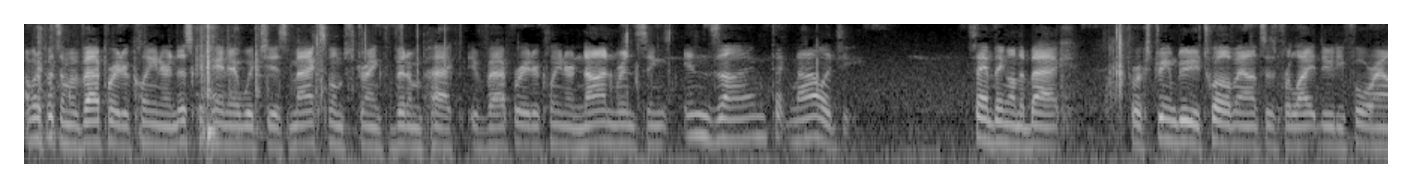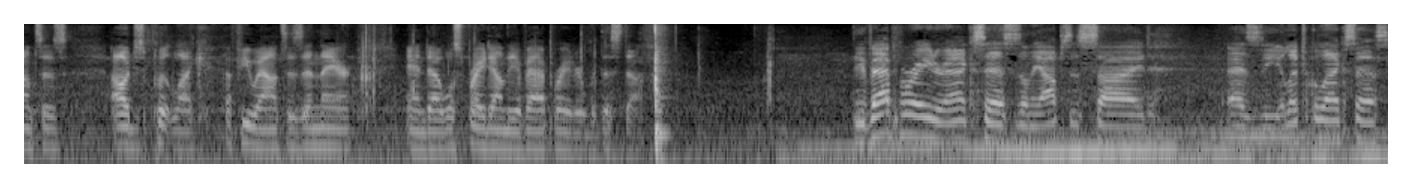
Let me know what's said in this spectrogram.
I'm gonna put some evaporator cleaner in this container, which is maximum strength Venom Packed evaporator cleaner, non-rinsing enzyme technology. Same thing on the back. For extreme duty, 12 ounces. For light duty, four ounces. I'll just put like a few ounces in there and uh, we'll spray down the evaporator with this stuff. The evaporator access is on the opposite side as the electrical access.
